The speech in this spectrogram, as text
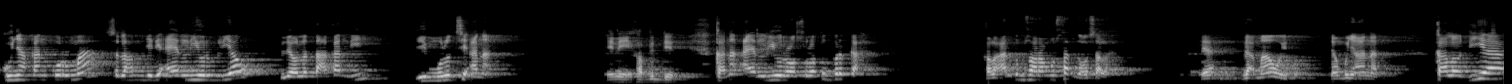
kunyahkan kurma setelah menjadi air liur beliau, beliau letakkan di di mulut si anak. Ini Hafiddin. Karena air liur Rasulullah itu berkah. Kalau antum seorang ustadz nggak usah lah, ya, nggak mau itu yang punya anak. Kalau dia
